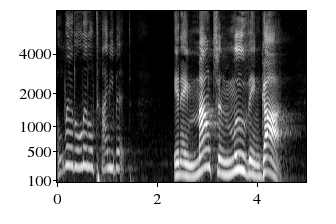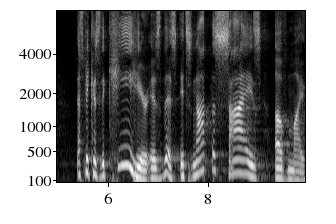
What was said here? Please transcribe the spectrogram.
A little, little tiny bit. In a mountain moving God. That's because the key here is this it's not the size of my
